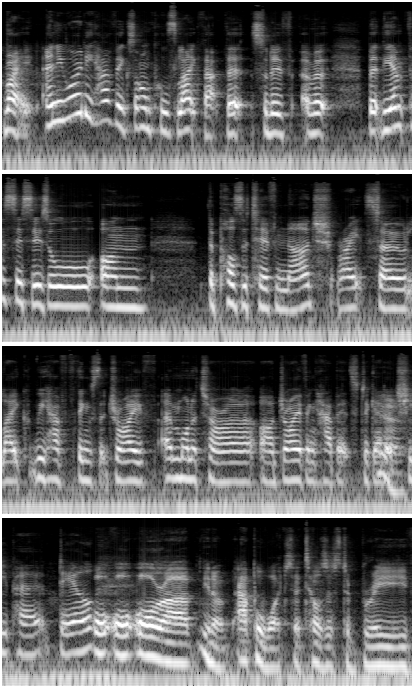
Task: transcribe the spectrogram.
Right, and you already have examples like that. That sort of, uh, but the emphasis is all on the positive nudge, right? So, like we have things that drive, uh, monitor our, our driving habits to get Yeah. a cheaper deal. Or, or, or uh, you know, Apple Watch that tells us to breathe,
